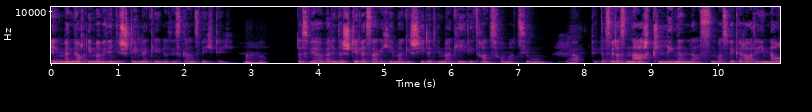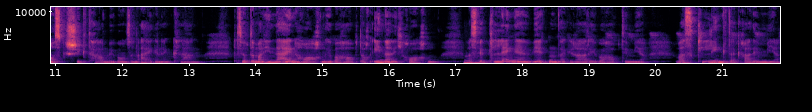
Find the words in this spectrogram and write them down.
eben wenn wir auch immer wieder in die Stille gehen, das ist ganz wichtig. Mhm. Dass wir, weil in der Stille, sage ich immer, geschieht die Magie, die Transformation. Ja. Dass wir das nachklingen lassen, was wir gerade hinausgeschickt haben über unseren eigenen Klang. Dass wir da mal hineinhorchen überhaupt, auch innerlich horchen. Mhm. Was für Klänge wirken da gerade überhaupt in mir? Was klingt da gerade in mir?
